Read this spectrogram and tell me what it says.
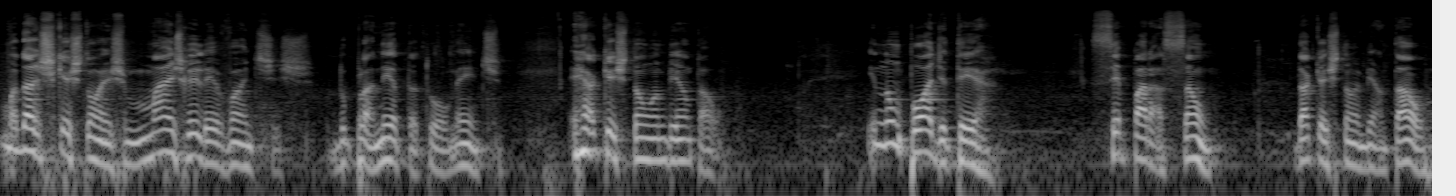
Uma das questões mais relevantes do planeta atualmente é a questão ambiental. E não pode ter separação da questão ambiental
